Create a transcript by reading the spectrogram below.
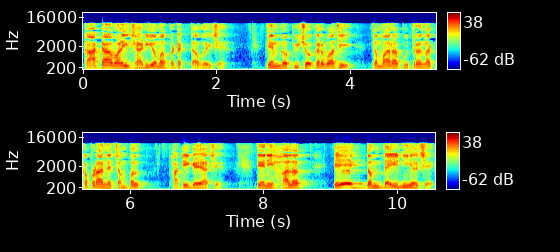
કાંટાવાળી ઝાડીઓમાં ભટકતા હોય છે. તેમનો પીછો કરવાથી તમારા પુત્રના કપડાં અને ચંપલ ફાટી ગયા છે. તેની હાલત એકદમ દયનીય છે.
